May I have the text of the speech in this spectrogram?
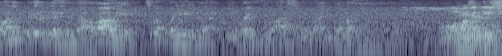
அவனுக்குள்ளிருந்து எழுகின்ற அவாவே சிவப்பணி என்ற உரைத்து ஆசிரியர் வழங்கி அமர்ந்தார் ஓம் அகதீஷ்.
